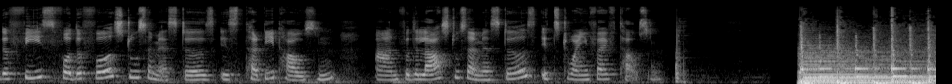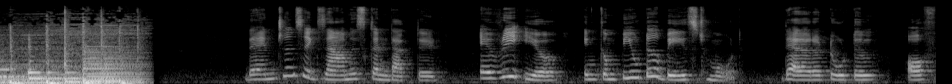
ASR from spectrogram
The fees for the first two semesters is 30,000 and for the last two semesters it's 25,000. The entrance exam is conducted every year in computer based mode. There are a total of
